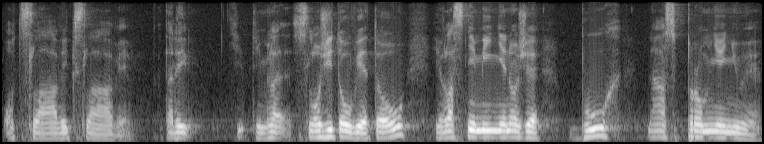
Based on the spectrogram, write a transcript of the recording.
od slávy k slávě. Tady tímhle složitou větou je vlastně míněno, že Bůh nás proměňuje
